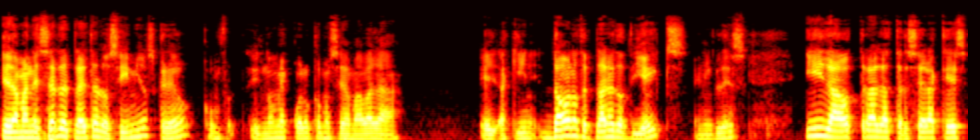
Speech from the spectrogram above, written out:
El amanecer del planeta de los simios, creo. No me acuerdo cómo se llamaba la. aquí. Dawn of the Planet of the Apes, en inglés. Y la otra, la tercera, que es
